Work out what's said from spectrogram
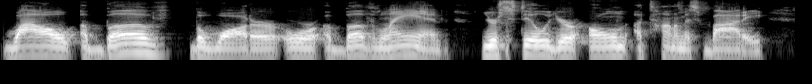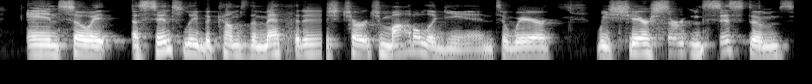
while above the water or above land, you're still your own autonomous body? And so it essentially becomes the Methodist church model again, to where we share certain systems,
